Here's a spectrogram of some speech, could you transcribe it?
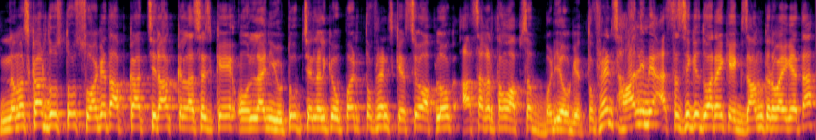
नमस्कार दोस्तों, स्वागत है आपका चिराग क्लासेस के ऑनलाइन यूट्यूब चैनल के ऊपर। तो फ्रेंड्स कैसे हो आप लोग? आशा करता हूँ आप सब बढ़िया होगे। तो फ्रेंड्स हाल ही में एसएससी के द्वारा एक एग्ज़ाम करवाया गया था,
